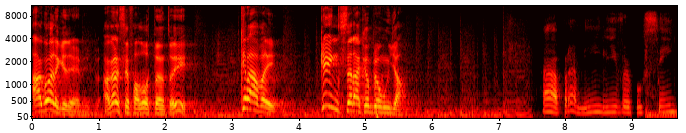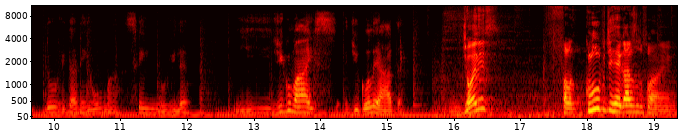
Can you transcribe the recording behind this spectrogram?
Agora, Guilherme, agora que você falou tanto aí, crava aí. Quem será campeão mundial? Ah, pra mim, Liverpool, sem dúvida nenhuma, sem dúvida. E digo mais, de goleada. Jones? Fala, Clube de Regatas do Flamengo.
